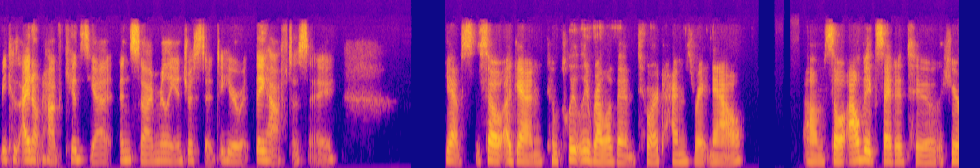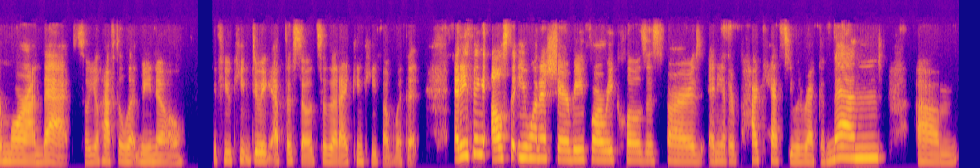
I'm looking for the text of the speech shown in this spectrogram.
because i don't have kids yet and so i'm really interested to hear what they have to say. Yes so again completely relevant to our times right now um, so I'll be excited to hear more on that. So you'll have to let me know if you keep doing episodes so that I can keep up with it. Anything else that you want to share before we close, as far as any other podcasts you would recommend? Um,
